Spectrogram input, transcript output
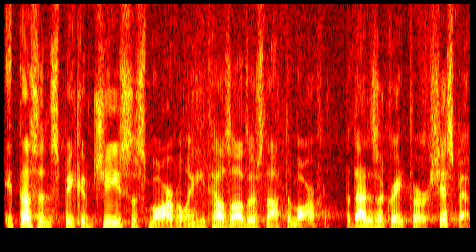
it- doesn't speak of Jesus marveling. He tells others not to marvel. But that is a great verse. Yes, ma'am.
